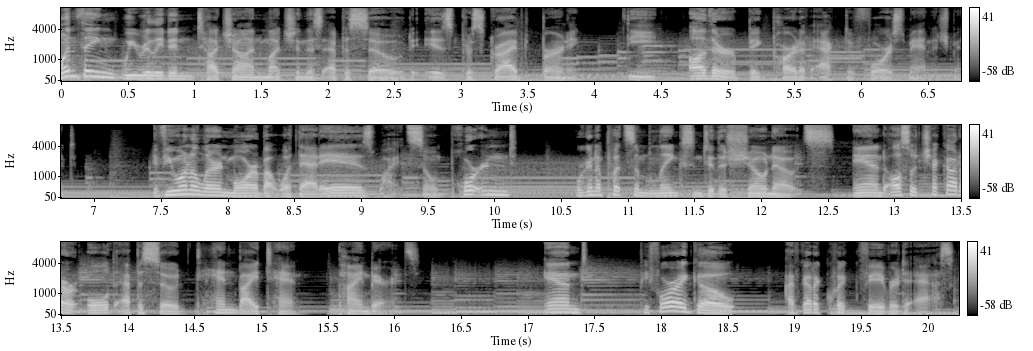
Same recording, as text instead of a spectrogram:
One thing we really didn't touch on much in this episode is prescribed burning, the other big part of active forest management. If you want to learn more about what that is, why it's so important, we're going to put some links into the show notes, and also check out our old episode 10 by 10 Pine Barrens. And before I go, I've got a quick favor to ask.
